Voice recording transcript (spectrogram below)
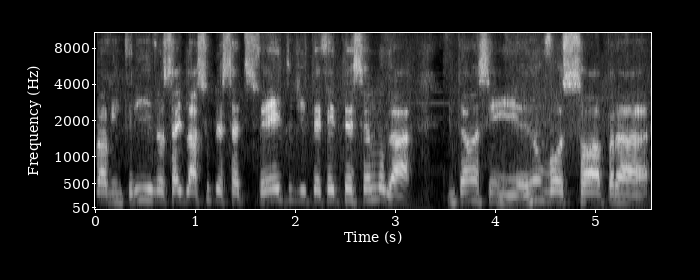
prova incrível, saí de lá super satisfeito de ter feito terceiro lugar. Então, assim, eu não vou só para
